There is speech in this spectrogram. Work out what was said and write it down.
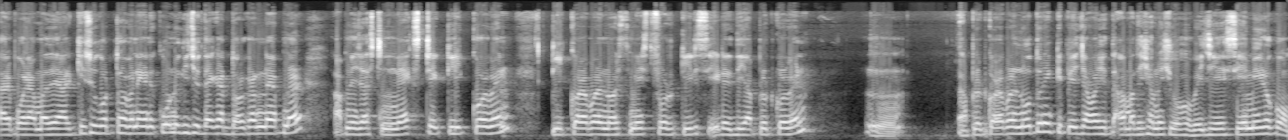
তারপরে আমাদের আর কিছু করতে হবে না, এখানে কোনো কিছু দেখার দরকার নেই আপনার। আপনি জাস্ট নেক্সটে ক্লিক করবেন। ক্লিক করার পরে নয়েস মিস ফর কিডস এটা দিয়ে আপলোড করবেন। আপলোড করার পরে নতুন একটি পেজ আমাদের আমাদের সামনে শো হবে, যে সেম এরকম।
